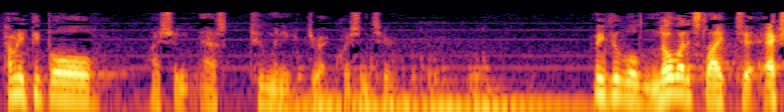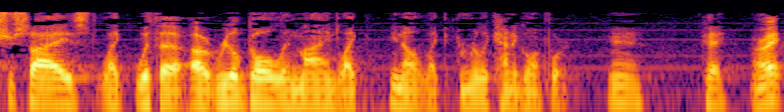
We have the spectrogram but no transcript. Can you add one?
How many people, I shouldn't ask too many direct questions here. Many people know what it's like to exercise like with a, a real goal in mind, like, you know, like I'm really kind of going for it? Yeah, okay, all right.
